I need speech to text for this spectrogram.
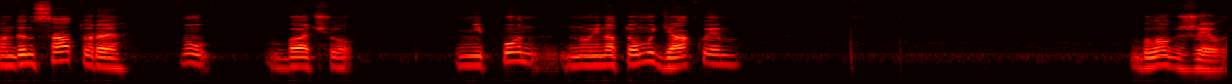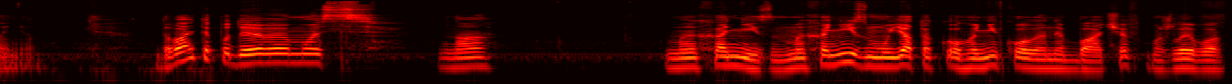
Конденсатори, ну, бачу, Ніпон, ну і на тому дякуємо. Блок живлення. Давайте подивимось на механізм. Механізму я такого ніколи не бачив. Можливо,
